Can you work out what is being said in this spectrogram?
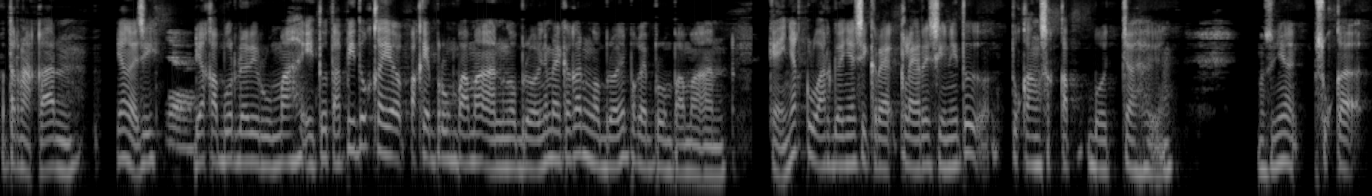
peternakan. Ya nggak sih? ya. Dia kabur dari rumah itu, tapi itu kayak pakai perumpamaan ngobrolnya. Mereka kan ngobrolnya pakai perumpamaan. Kayaknya keluarganya si Cla- Clarice ini tuh tukang sekap bocah ya. Maksudnya suka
